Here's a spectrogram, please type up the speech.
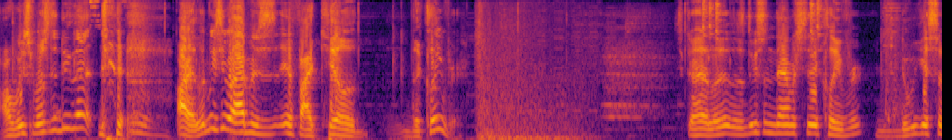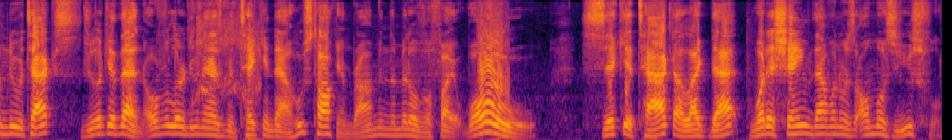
Are we supposed to do that? Alright, let me see what happens if I kill the cleaver. Go ahead, let's do some damage to the cleaver. Do we get some new attacks? Did you look at that? An Overlord unit has been taken down. Who's talking, bro? I'm in the middle of a fight. Whoa! Sick attack. I like that. What a shame that one was almost useful.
